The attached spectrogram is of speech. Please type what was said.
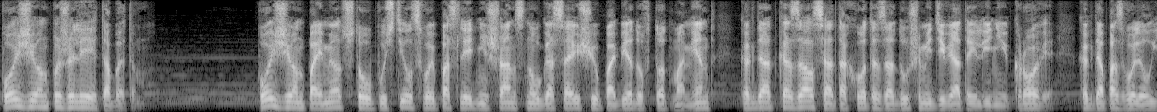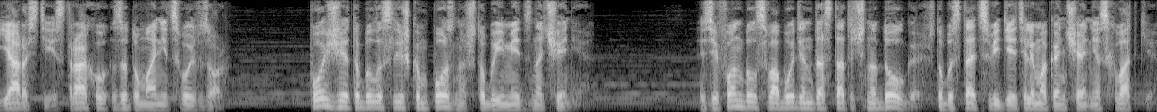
Позже он пожалеет об этом. Позже он поймет, что упустил свой последний шанс на угасающую победу в тот момент, когда отказался от охоты за душами девятой линии крови, когда позволил ярости и страху затуманить свой взор. Позже это было слишком поздно, чтобы иметь значение. Зефон был свободен достаточно долго, чтобы стать свидетелем окончания схватки.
